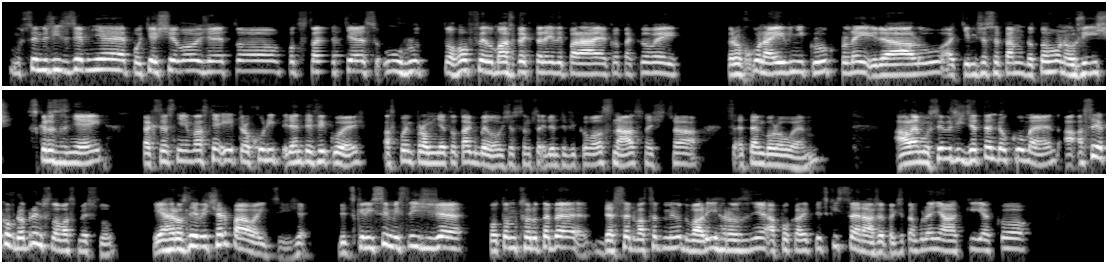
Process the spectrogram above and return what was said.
Musím říct, že mě potěšilo, že je to v podstatě z úhlu toho filmaře, který vypadá jako takový trochu naivní kluk plný ideálů a tím, že se tam do toho noříš skrz něj, tak se s ním vlastně i trochu líp identifikuješ. Aspoň pro mě to tak bylo, že jsem se identifikoval s nás, než třeba s Attenboroughем. Ale musím říct, že ten dokument, a asi jako v dobrém slova smyslu, je hrozně vyčerpávající. Že vždycky, když si myslíš, že potom, co do tebe 10-20 minut valí hrozně apokalyptický scénáře, takže tam bude nějaký jako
